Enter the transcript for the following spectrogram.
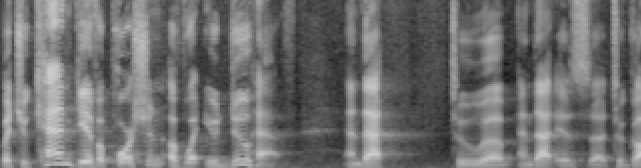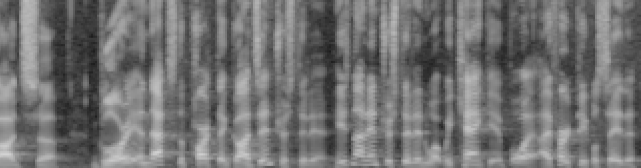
but you can give a portion of what you do have, and that, to, uh, and that is uh, to God's uh, glory, and that's the part that God's interested in. He's not interested in what we can't give. Boy, I've heard people say that,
